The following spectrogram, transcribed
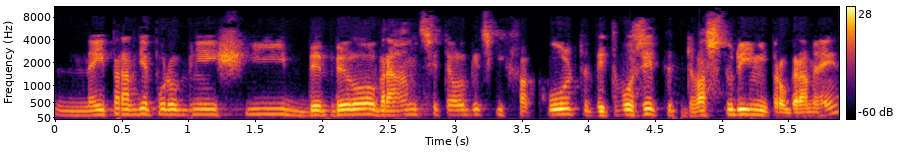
nejpravděpodobnější by bylo v rámci teologických fakult vytvořit dva studijní programy,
